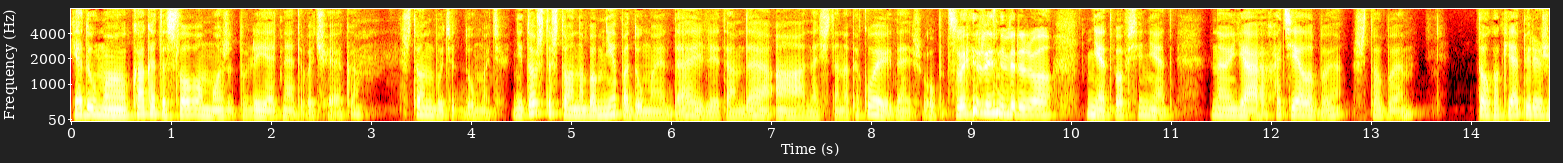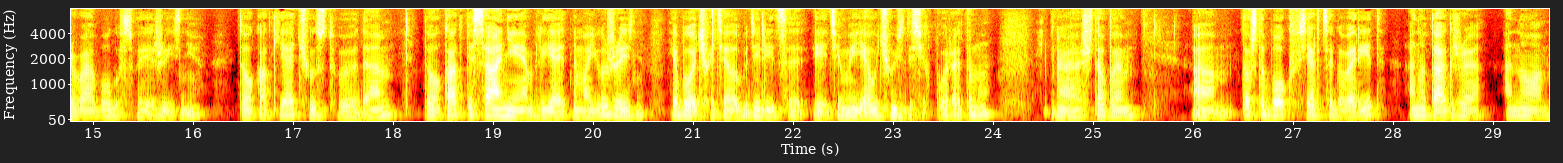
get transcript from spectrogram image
я думаю, как это слово может повлиять на этого человека что он будет думать. Не то, что, что он обо мне подумает, да, или там, да, а, значит, она такой, знаешь, опыт своей жизни переживала. Нет, вовсе нет. Но я хотела бы, чтобы то, как я переживаю Бога в своей жизни, то, как я чувствую, да, то, как Писание влияет на мою жизнь, я бы очень хотела бы делиться этим, и я учусь до сих пор этому, а, чтобы то, что Бог в сердце говорит, оно также, оно,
